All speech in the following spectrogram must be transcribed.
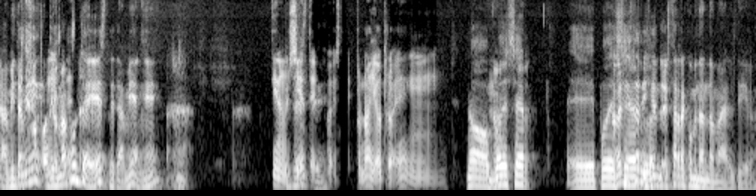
a mí también, yo me este. apunté este también, ¿eh? Tiene un Es 7. este. Pues, pues no hay otro, ¿eh? No. puede ser. Eh, puede A ver si ser. está diciendo, está recomendando mal, tío.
